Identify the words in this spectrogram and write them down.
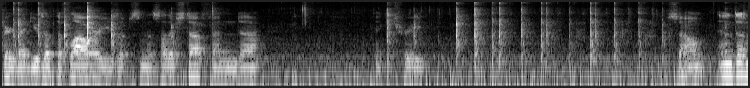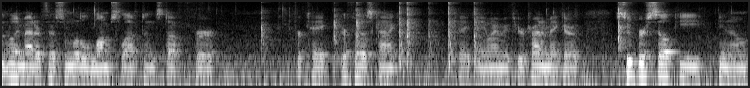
figured I'd use up the flour, use up some of this other stuff, and uh, make a treat. So, and it doesn't really matter if there's some little lumps left and stuff for for cake or for this kind of cake anyway. I mean, if you're trying to make a super silky, you know,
